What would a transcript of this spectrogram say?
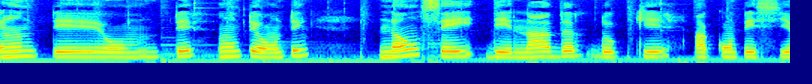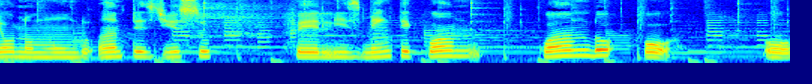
anteontem, anteontem. Não sei de nada do que aconteceu no mundo antes disso. Felizmente, quando, quando o, o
